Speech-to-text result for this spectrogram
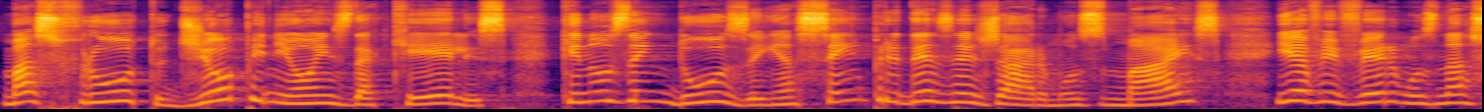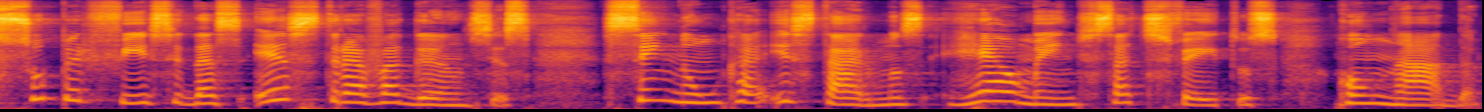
mas fruto de opiniões daqueles que nos induzem a sempre desejarmos mais e a vivermos na superfície das extravagâncias, sem nunca estarmos realmente satisfeitos com nada.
